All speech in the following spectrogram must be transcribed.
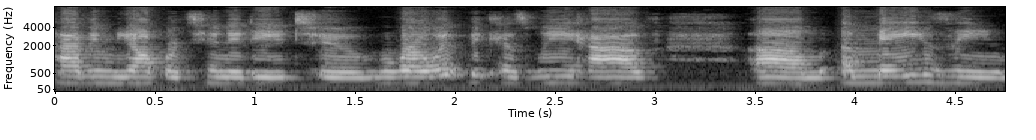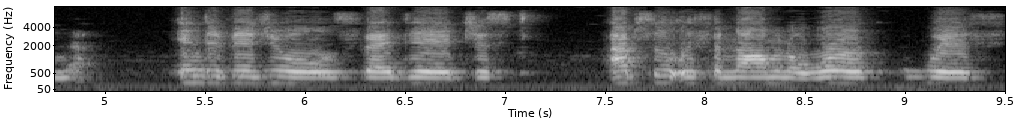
having the opportunity to grow it because we have um, amazing individuals that did just absolutely phenomenal work with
